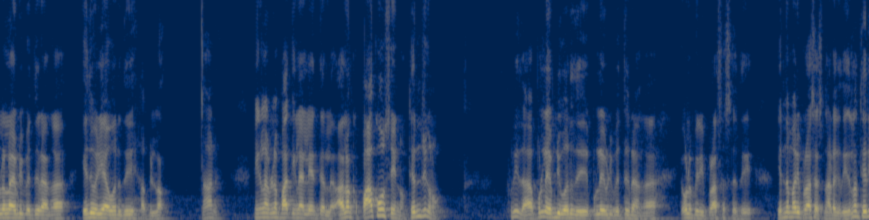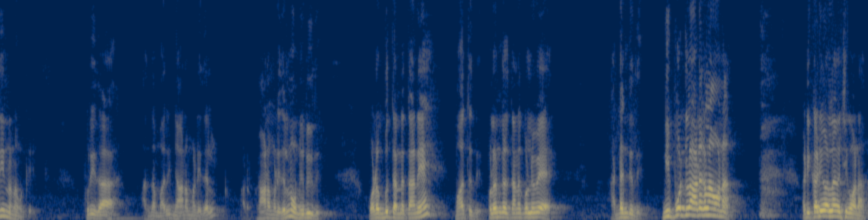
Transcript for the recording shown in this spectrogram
புள்ளெல்லாம் எப்படி பெற்றுக்கிறாங்க? எது வழியாக வருது? அப்படிலாம். நான். நீங்களாம் அப்படிலாம் பார்த்தீங்களா இல்லையான்னு தெரில அதெல்லாம் பார்க்கவும் செய்யணும். தெரிஞ்சுக்கணும். புரியுதா? புள்ள எப்படி வருது? புள்ள எப்படி பெற்றுக்கிறாங்க? எவ்வளோ பெரிய ப்ராசஸ் அது? எந்த மாதிரி ப்ராசஸ் நடக்குது? இதெல்லாம் தெரியணும் நமக்கு. புரியுதா? அந்த மாதிரி ஞானமடைதல் நடக்கும். ஞானமடைதல்னு ஒன்று இருக்குது. உடம்பு தன்னைத்தானே மாற்றுது புலன்கள் தனக்குள்ளவே அடங்குது. நீ போட்டுலாம் அடகலாம் வேணாம் அப்படி கடிவாளெலாம் வச்சுக்க வேணாம்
